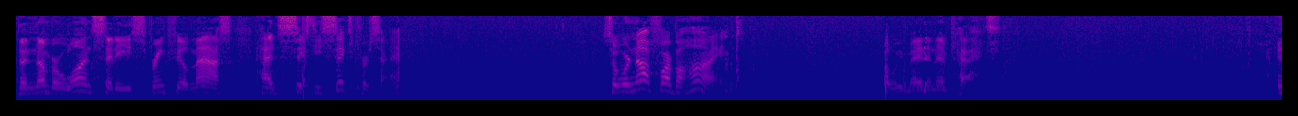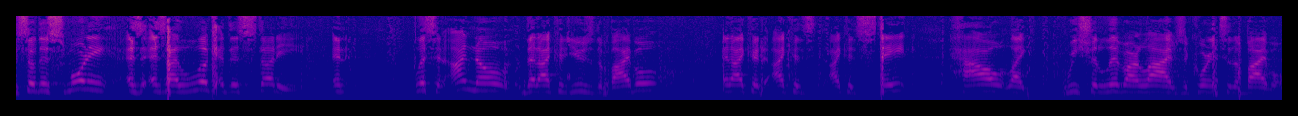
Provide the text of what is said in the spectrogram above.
the number one city, Springfield, Mass., had 66%. So we're not far behind, but we made an impact. And so this morning, as, as I look at this study, and listen, I know that I could use the Bible and I could, I could, I could state how, like, we should live our lives according to the Bible.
